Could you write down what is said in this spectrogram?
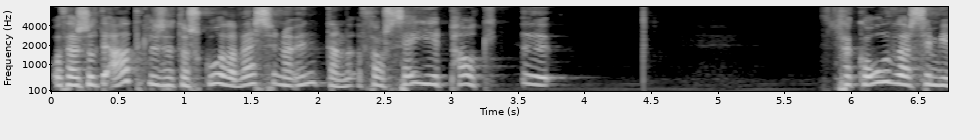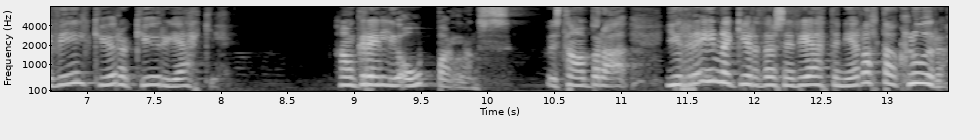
Og það er svolítið aðklæðsett að skoða versina undan, þá segir Pál, uh, það góða sem ég vil gera, gjur ég ekki. Hann var greinlega óbalans. Hann var bara, ég reyna að gera það sem rétt en ég er alltaf að klúðra.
